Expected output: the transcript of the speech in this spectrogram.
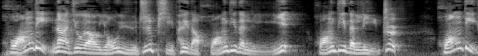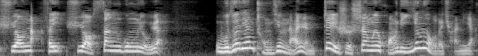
皇帝那就要有与之匹配的皇帝的礼仪、皇帝的礼制，皇帝需要纳妃，需要三宫六院。武则天宠幸男人，这是身为皇帝应有的权利啊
